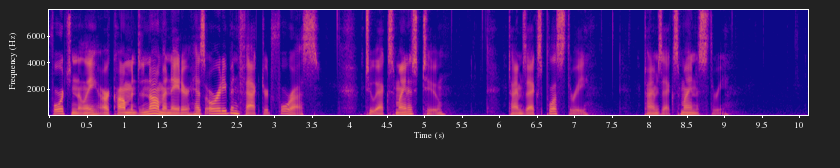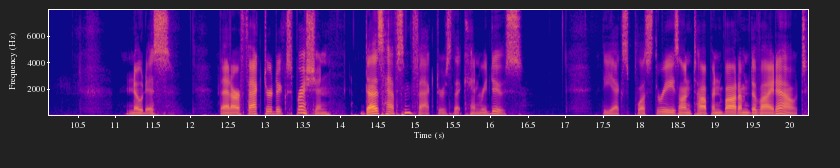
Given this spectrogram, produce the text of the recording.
Fortunately, our common denominator has already been factored for us. 2x minus 2 times x plus 3 times x minus 3. Notice that our factored expression does have some factors that can reduce. The x plus 3's on top and bottom divide out,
